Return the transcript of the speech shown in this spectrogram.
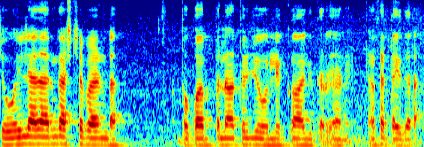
ജോലി ഇല്ലാതെ ആരും കഷ്ടപ്പെടണ്ട. അപ്പോൾ കുഴപ്പമില്ലാത്തൊരു ജോലിയൊക്കെ ആക്കി തരാം ഞാൻ സെറ്റ് സെറ്റാക്കി തരാം.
